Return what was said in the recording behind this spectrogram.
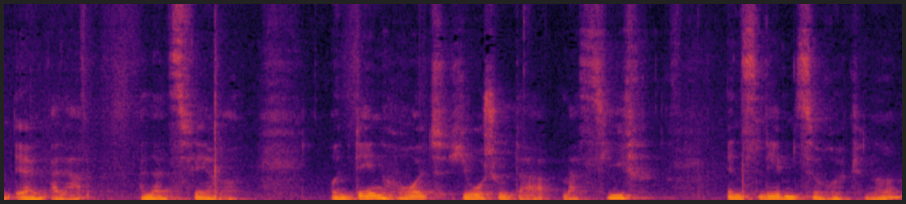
in irgendeiner anderen Sphäre. Und den holt Joshu da massiv ins Leben zurück. Ne?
